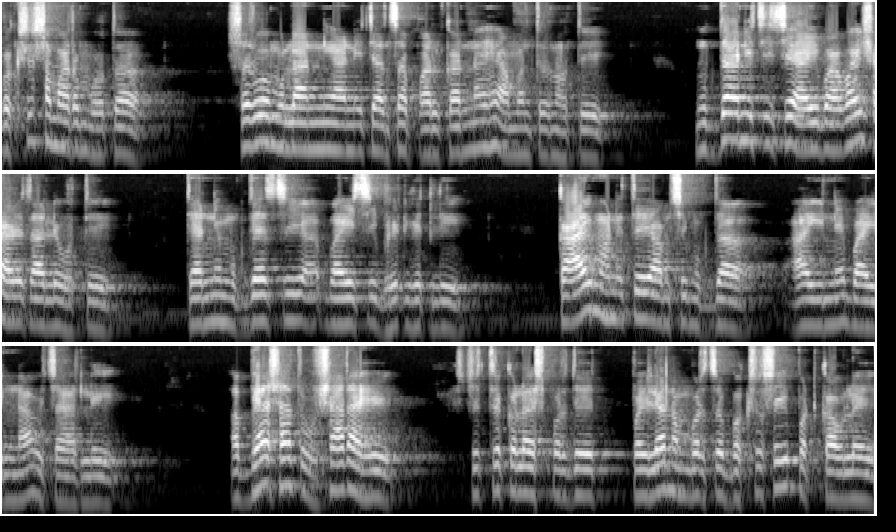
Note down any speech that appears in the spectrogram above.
बक्षीस समारंभ होता. सर्व मुलांनी आणि त्यांचा पालकांनाही आमंत्रण होते. मुग्धा आणि तिचे आई बाबाही शाळेत आले होते. त्यांनी मुग्धाची बाईची भेट घेतली. काय म्हणते आमची मुग्धा? आईने बाईंना विचारले. अभ्यासात हुशार आहे. चित्रकला स्पर्धेत पहिल्या नंबरचं बक्षीसही पटकावलंय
